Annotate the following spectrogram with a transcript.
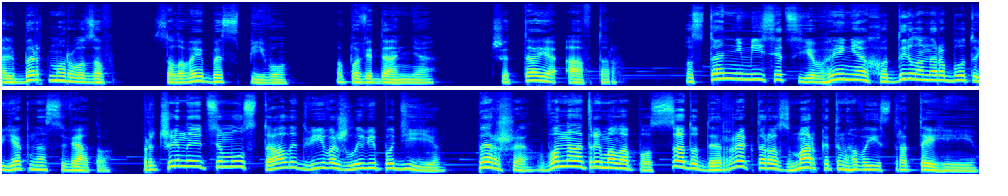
Альберт Морозов. Соловей без співу. Оповідання. Читає автор. Останній місяць Євгенія ходила на роботу як на свято. Причиною цьому стали дві важливі події. Перше, вона отримала посаду директора з маркетингової стратегії.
